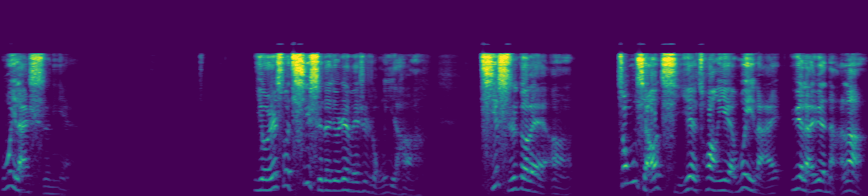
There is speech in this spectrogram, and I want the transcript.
未来十年。有人说七十的就认为是容易哈，其实各位啊，中小企业创业未来越来越难了。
